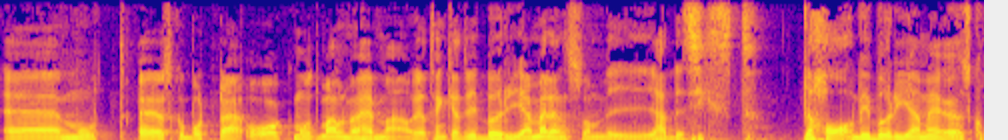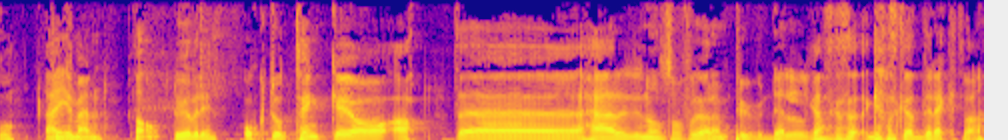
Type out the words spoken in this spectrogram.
Eh, mot ÖSK borta och mot Malmö hemma. Och jag tänker att vi börjar med den som vi hade sist. Jaha, vi börjar med ÖSK. Jajamän. Ja, då gör vi det. Och då tänker jag att eh, här är det någon som får göra en pudel ganska, ganska direkt va?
